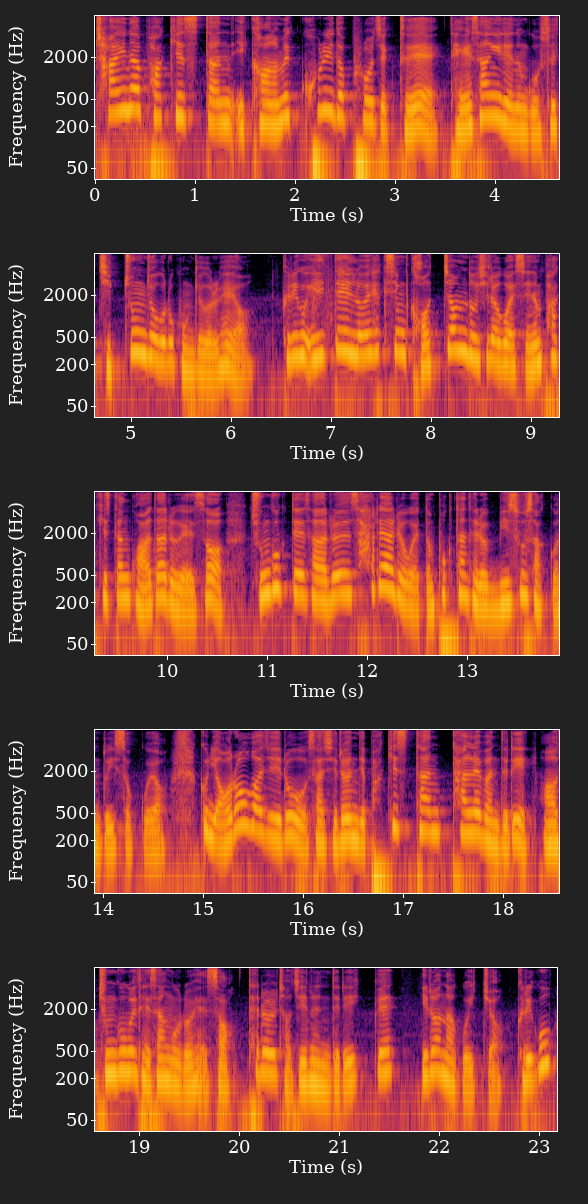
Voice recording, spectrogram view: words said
China Pakistan Economic Corridor 프로젝트의 대상이 되는 곳을 집중적으로 공격을 해요. 그리고 1대1로의 핵심 거점 도시라고 할 수 있는 파키스탄 과다르에서 중국 대사를 살해하려고 했던 폭탄 테러 미수 사건도 있었고요. 그 여러 가지로 사실은 이제 파키스탄 탈레반들이 어, 중국을 대상으로 해서 테러를 저지르는 일이 꽤 일어나고 있죠. 그리고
